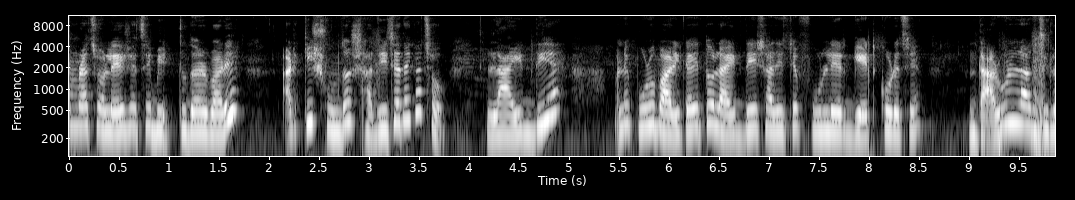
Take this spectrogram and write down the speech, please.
আমরা চলে এসেছি বিট্টুদার বাড়ি। আর কি সুন্দর সাজিয়েছে দেখেছ? লাইট দিয়ে মানে পুরো বাড়িটাই তো লাইট দিয়ে সাজিয়েছে, ফুলের গেট করেছে। দারুণ লাগছিল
